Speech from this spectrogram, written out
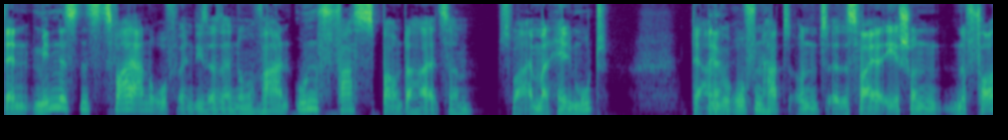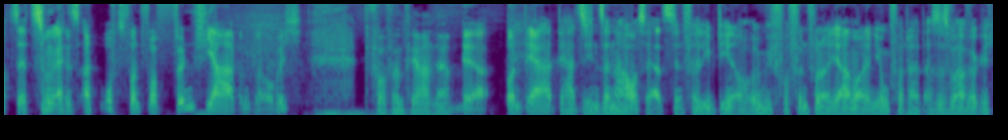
Denn mindestens zwei Anrufe in dieser Sendung waren unfassbar unterhaltsam. Es war einmal Helmut, der angerufen ja. hat. Und äh, das war ja eh schon eine Fortsetzung eines Anrufs von vor fünf Jahren, glaube ich. Vor fünf Jahren, ja. Ja, und er hat, der hat sich in seine Hausärztin verliebt, die ihn auch irgendwie vor 500 Jahren mal in Jungfurt hat. Also es war wirklich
